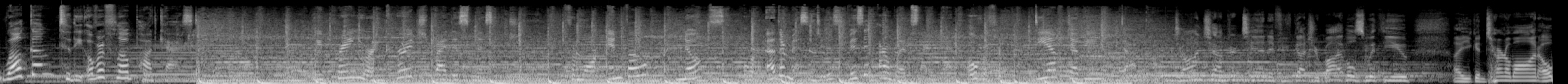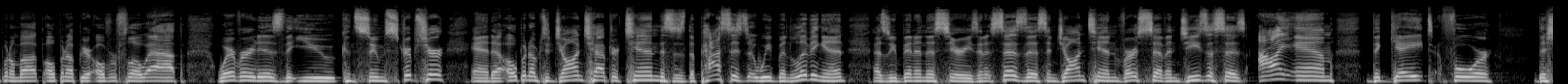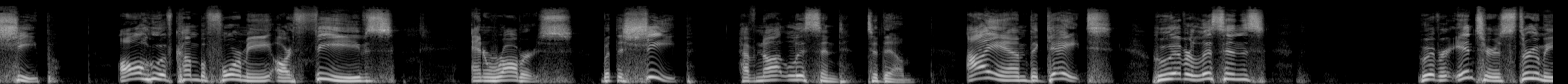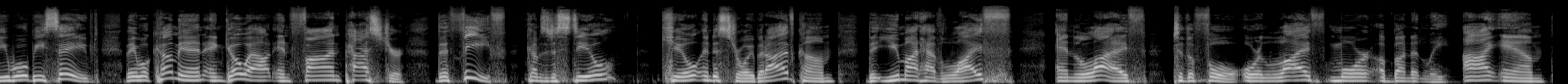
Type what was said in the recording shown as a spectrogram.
Welcome to the Overflow Podcast. We pray you are encouraged by this message. For more info, notes, or other messages, visit our website at overflowdfw.com. Chapter 10, if you've got your Bibles with you, uh, you can turn them on, open them up, open up your Overflow app, wherever it is that you consume Scripture, and uh, open up to John chapter 10. This is the passage that we've been living in as we've been in this series. And it says this in John 10, verse 7 Jesus says, I am the gate for the sheep. All who have come before me are thieves and robbers, but the sheep have not listened to them. I am the gate. Whoever listens, whoever enters through me will be saved. They will come in and go out and find pasture. The thief comes to steal, kill, and destroy, but I've come that you might have life and life to the full, or life more abundantly. I am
